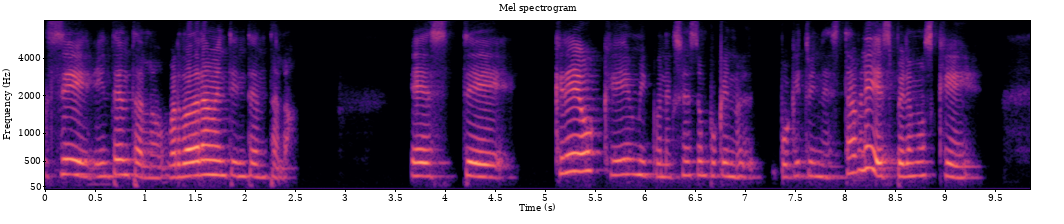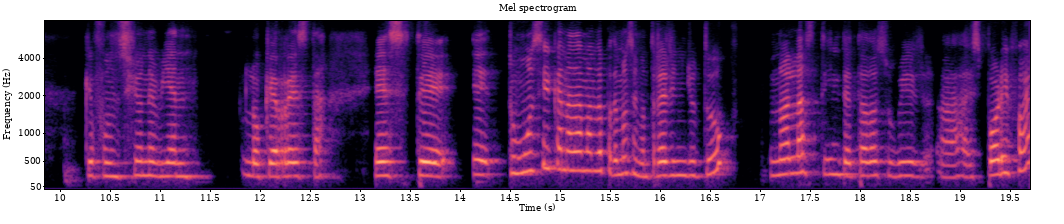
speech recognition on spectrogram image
Sí, inténtalo, verdaderamente inténtalo. Este, creo que mi conexión está un, poco poquito inestable. Esperemos que, funcione bien lo que resta. Este, eh, tu música nada más la podemos encontrar en YouTube. ¿No la has intentado subir a Spotify?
